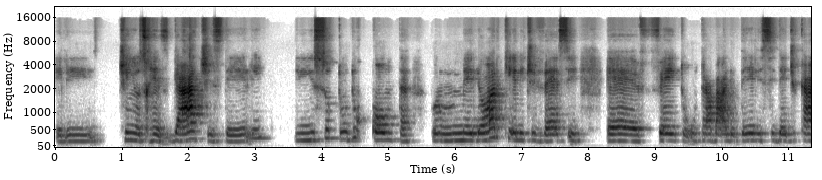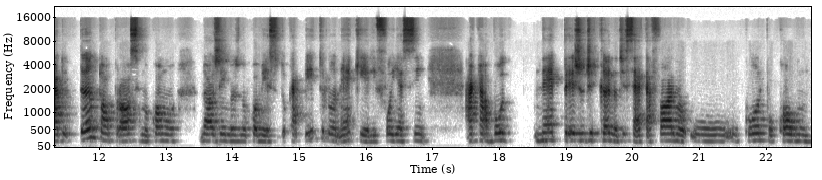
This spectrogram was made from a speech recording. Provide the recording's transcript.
ele tinha os resgates dele, e isso tudo conta. Por melhor que ele tivesse é, feito o trabalho dele, se dedicado tanto ao próximo, como nós vimos no começo do capítulo, né, que ele foi assim, acabou né, prejudicando de certa forma o, o corpo com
